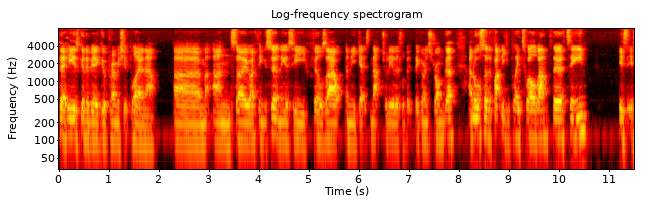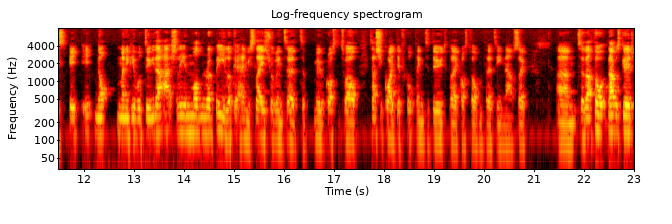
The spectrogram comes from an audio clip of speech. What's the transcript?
that he is going to be a good Premiership player now. Um, and so I think certainly as he fills out and he gets naturally a little bit bigger and stronger, and also the fact that he can play 12 and 13 is, is it, it, not many people do that actually in modern rugby. Look at Henry Slade struggling to, to move across to 12. It's actually quite a difficult thing to do to play across 12 and 13 now. So, um, so I thought that was good.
